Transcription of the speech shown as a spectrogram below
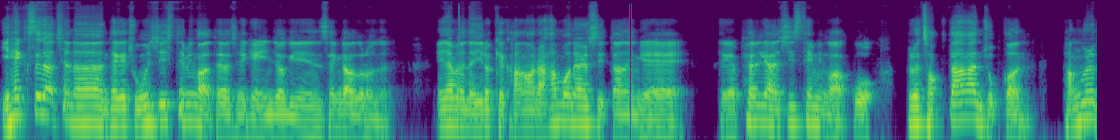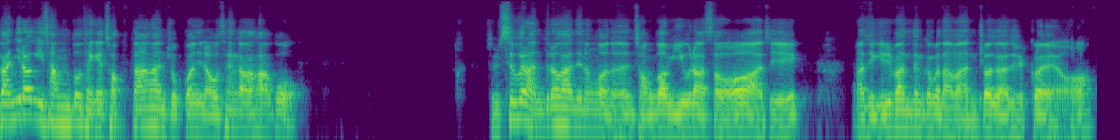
이 헥스 자체는 되게 좋은 시스템인 것 같아요. 제 개인적인 생각으로는. 왜냐면은 이렇게 강화를 한 번에 할 수 있다는 게 되게 편리한 시스템인 것 같고, 그리고 적당한 조건, 박물관 1억 이상도 되게 적당한 조건이라고 생각하고 지금 습을 안 들어가지는 거는 점검 이후라서 아직 아직 일반 등급은 아마 안 들어가질 거예요.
